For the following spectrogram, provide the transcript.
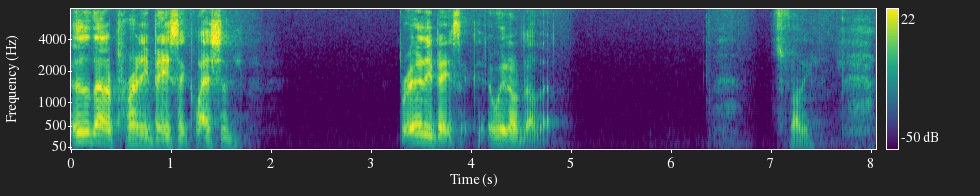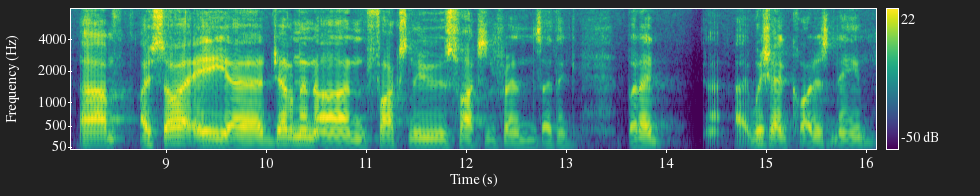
Isn't that a pretty basic question? Pretty basic. We don't know that. It's funny. Um, I saw a uh, gentleman on Fox News, Fox and Friends, I think, but I I wish I had caught his name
